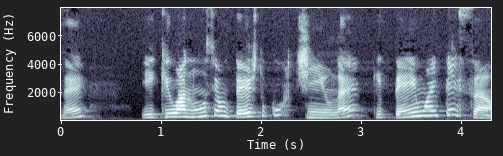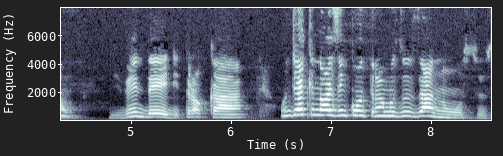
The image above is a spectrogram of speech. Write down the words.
né? E que o anúncio é um texto curtinho, né? Que tem uma intenção de vender, de trocar. Onde é que nós encontramos os anúncios?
